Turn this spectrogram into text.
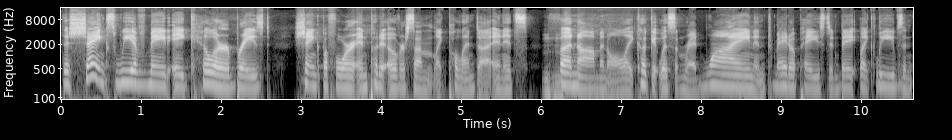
The shanks we have made a killer braised shank before and put it over some like polenta and it's phenomenal. Like cook it with some red wine and tomato paste and ba- like leaves and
